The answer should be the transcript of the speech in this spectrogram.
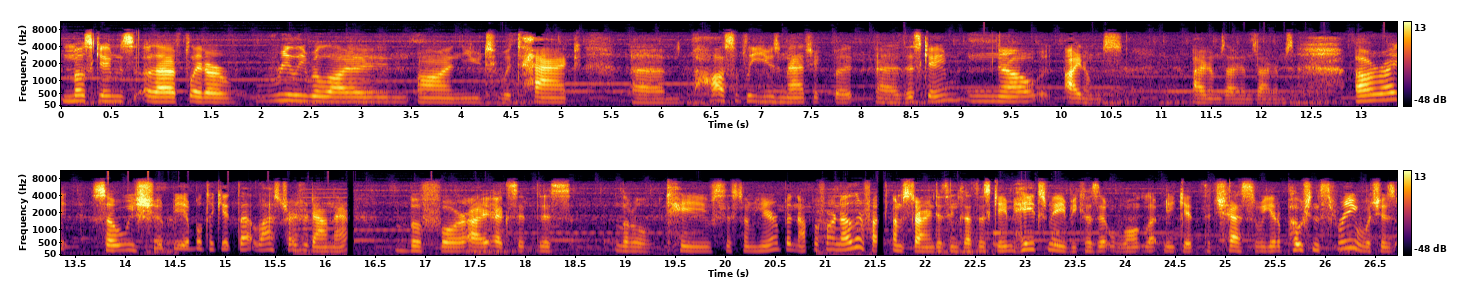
Most games that I've played are really relying on you to attack, um, possibly use magic, but uh, this game, no, items. Items, items, items. Alright, so we should be able to get that last treasure down there before I exit this little cave system here, but not before another fight. I'm starting to think that this game hates me because it won't let me get the chest. So we get a potion 3, which is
